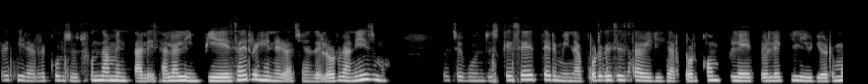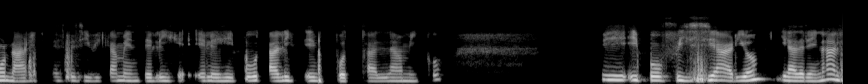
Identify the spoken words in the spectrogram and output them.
retira recursos fundamentales a la limpieza y regeneración del organismo. Lo segundo es que se determina por desestabilizar por completo el equilibrio hormonal, específicamente el eje, el eje hipotalámico, hipoficiario y adrenal.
